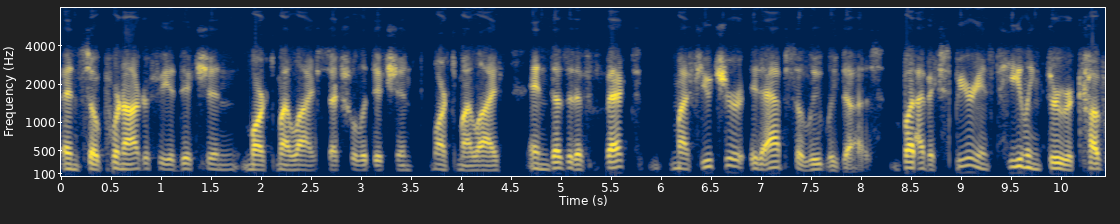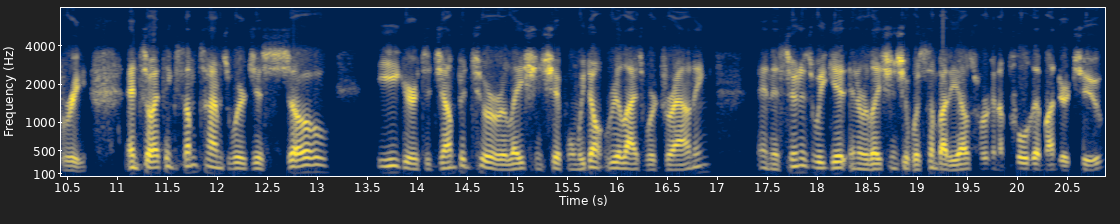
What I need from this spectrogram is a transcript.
And so pornography addiction marked my life, sexual addiction marked my life. And does it affect my future? It absolutely does. But I've experienced healing through recovery. And so I think sometimes we're just so eager to jump into a relationship when we don't realize we're drowning. And as soon as we get in a relationship with somebody else, we're going to pull them under too.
